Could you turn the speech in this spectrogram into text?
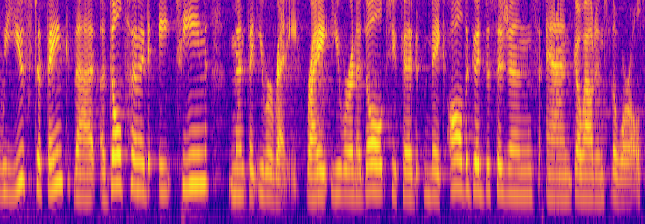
we used to think that adulthood, 18, meant that you were ready, right? You were an adult, you could make all the good decisions and go out into the world.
